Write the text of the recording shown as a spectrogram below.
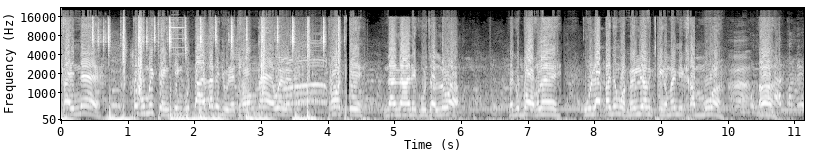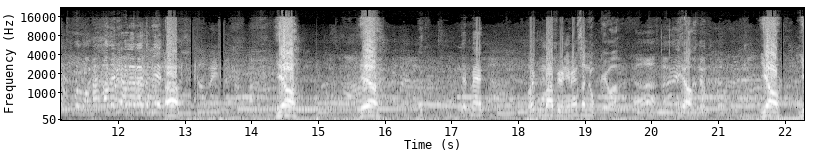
ใครแน่ ถ้ากูไม่เจ๋งจริงกูตายตั้งแต่อยู่ในท้องแม่เว้ยเลยโทษทีนานๆนี่กูจะรั่ว แต่กูบอกเลย กูแรปไปทั้งหมดเป็นเรื่องจริงอะไม่มีคำมั่วเออตอนนี้ปวดหัวมากเอาเลยพี่เอาเลยเอาเลยตรงนี้เออโยโยเฮ้ยเด็ดแม่เฮ้ยกูมาฟิลนี้แม่งสนุกดีว่ะโยโยโย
